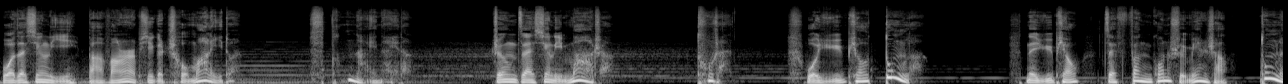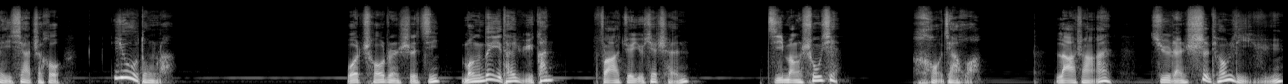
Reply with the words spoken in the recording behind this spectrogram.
我在心里把王二皮给臭骂了一顿。他奶奶的！正在心里骂着，突然，我鱼漂动了。那鱼漂在泛光的水面上动了一下之后，又动了。我瞅准时机，猛地一抬鱼竿，发觉有些沉，急忙收线。好家伙，拉上岸居然是条鲤鱼，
